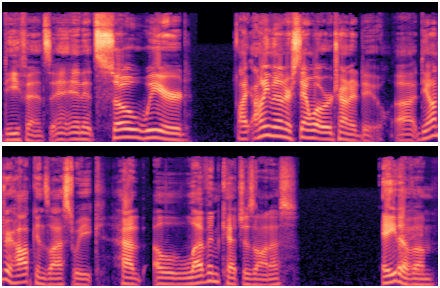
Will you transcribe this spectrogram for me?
defense, and, and it's so weird. Like I don't even understand what we're trying to do. Uh, DeAndre Hopkins last week had 11 catches on us. Eight of them,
